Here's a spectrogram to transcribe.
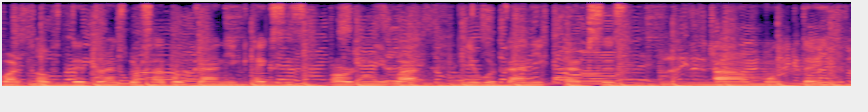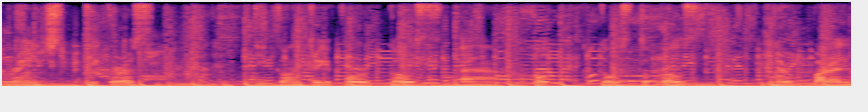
part of the transversal volcanic axis or new volcanic axis, a mountain range that cross the country for coast, uh, coast to coast near parallel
